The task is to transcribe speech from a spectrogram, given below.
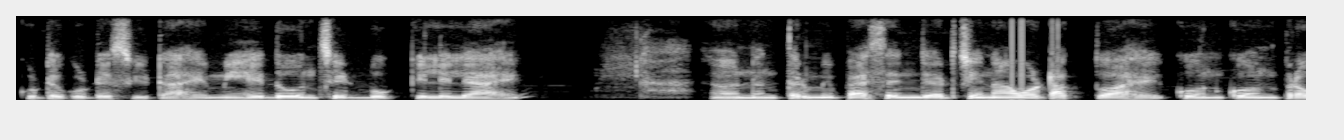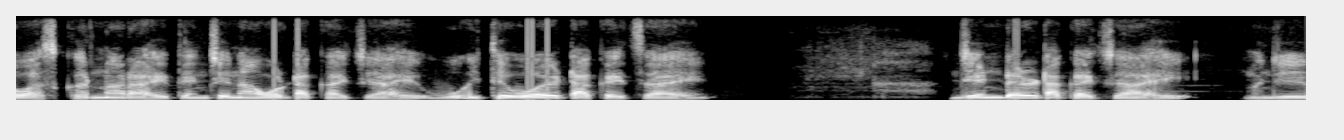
कुठे कुठे सीट आहे. मी हे दोन सीट बुक केलेले आहे. नंतर मी पॅसेंजरची नावं टाकतो आहे. कोण कोण प्रवास करणार आहे त्यांचे नावं टाकायचे आहे. व इथे वय टाकायचं आहे. जेंडर टाकायचं आहे. म्हणजे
